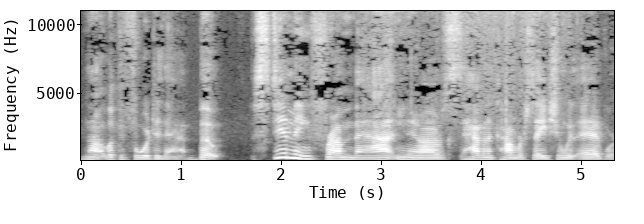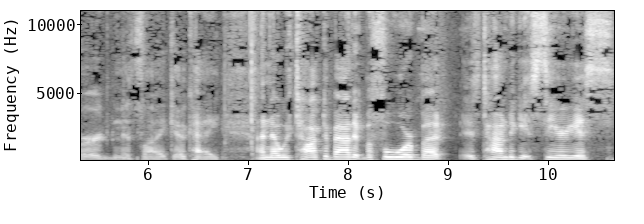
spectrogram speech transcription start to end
not looking forward to that. But stemming from that, you know, I was having a conversation with Edward, and it's like, okay, I know we've talked about it before, but it's time to get serious.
